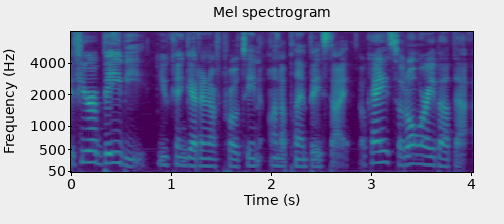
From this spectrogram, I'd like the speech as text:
If you're a baby, you can get enough protein on a plant based diet, okay? So, don't worry about that.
